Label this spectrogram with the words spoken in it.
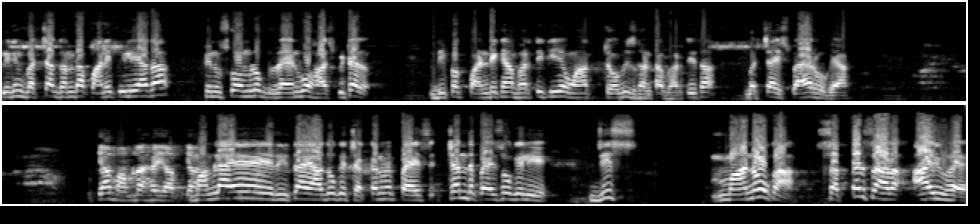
लेकिन बच्चा गंदा पानी पी लिया था फिर उसको हम लोग रेनबो हॉस्पिटल दीपक पांडे के यहाँ भर्ती किए वहाँ 24 घंटा भर्ती था बच्चा एक्सपायर हो गया। तो क्या मामला है आप क्या मामला है रीता यादव के चक्कर में पैसे चंद पैसों के लिए जिस मानव का सत्तर साल आयु है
